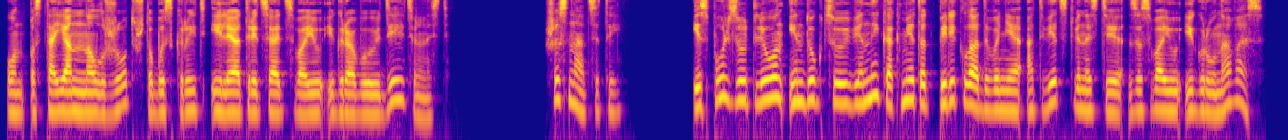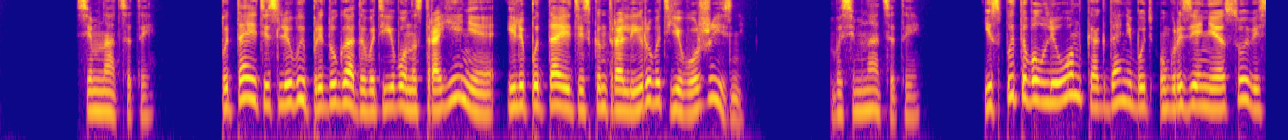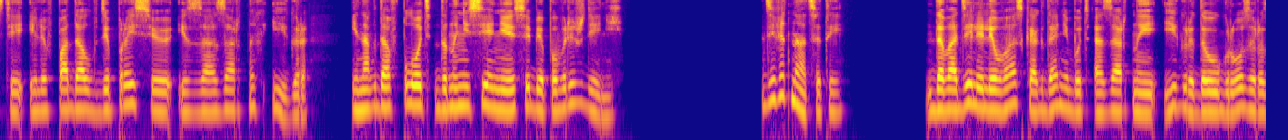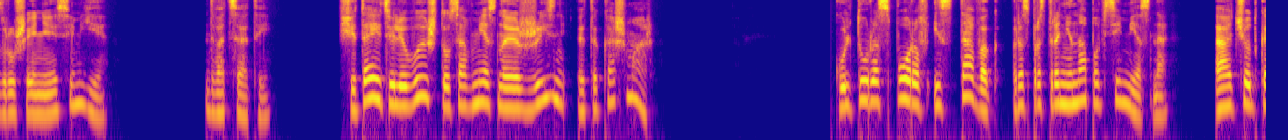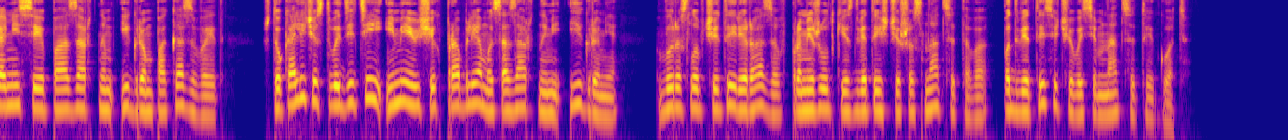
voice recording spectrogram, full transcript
Он постоянно лжет, чтобы скрыть или отрицать свою игровую деятельность? 16. Использует ли он индукцию вины как метод перекладывания ответственности за свою игру на вас? 17. Пытаетесь ли вы предугадывать его настроение или пытаетесь контролировать его жизнь? 18. Испытывал ли он когда-нибудь угрызение совести или впадал в депрессию из-за азартных игр, иногда вплоть до нанесения себе повреждений? 19. Доводили ли вас когда-нибудь азартные игры до угрозы разрушения семьи? 20. Считаете ли вы, что совместная жизнь — это кошмар? Культура споров и ставок распространена повсеместно — а отчет комиссии по азартным играм показывает, что количество детей, имеющих проблемы с азартными играми, выросло в 4 раза в промежутке с 2016 по 2018 год.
